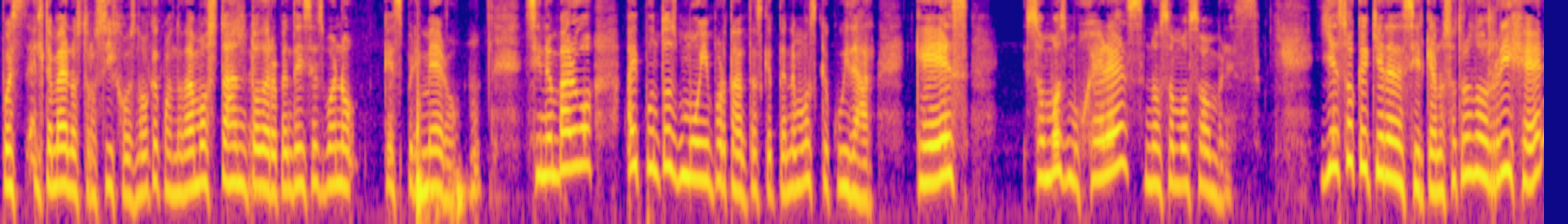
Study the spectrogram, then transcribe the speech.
pues el tema de nuestros hijos, ¿no? Que cuando damos tanto, de repente dices, bueno, que es primero. Sin embargo, hay puntos muy importantes que tenemos que cuidar, que es, somos mujeres, no somos hombres. ¿Y eso qué quiere decir? Que a nosotros nos rige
